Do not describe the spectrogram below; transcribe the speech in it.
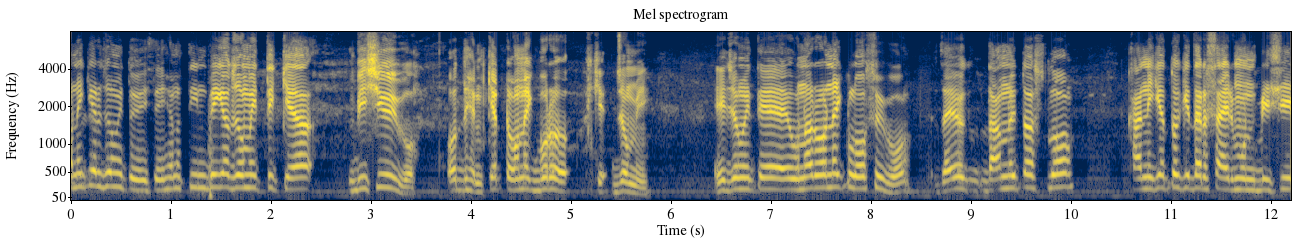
অনেকের জমিতে হয়েছে এখানে তিন বিঘা জমির থেকে বেশি হইব। দেখেন কেটটা অনেক বড় জমি। এই জমিতে ওনারও অনেক লস হইব। যাই হোক দাম হইতে আসলো। খানিকে তো কি তার চার মন বেশি।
